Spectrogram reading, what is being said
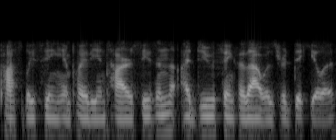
possibly seeing him play the entire season. I do think that that was ridiculous.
